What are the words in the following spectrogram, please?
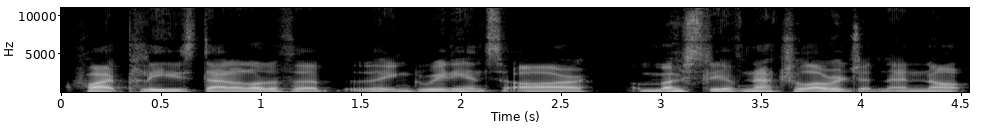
quite pleased that a lot of the, the ingredients are mostly of natural origin. They're not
